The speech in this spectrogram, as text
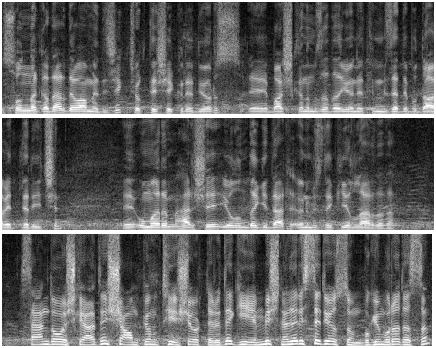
sonuna kadar devam edecek. Çok teşekkür ediyoruz e, başkanımıza da yönetimimize de bu davetleri için. E, umarım her şey yolunda gider önümüzdeki yıllarda da. Sen de hoş geldin. Şampiyonluk tişörtleri de giyinmiş. Neler hissediyorsun? Bugün buradasın.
